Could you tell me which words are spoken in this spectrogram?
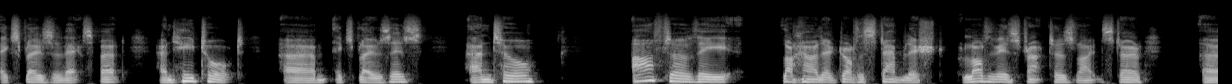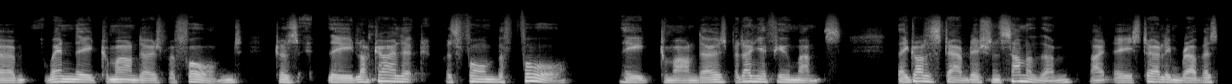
explosive expert, and he taught um, explosives until after the Loch Ailort got established. A lot of instructors like Stir, um, when the commandos were formed, because the Loch was formed before the commandos, but only a few months. They got established, and some of them, like the Stirling brothers,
